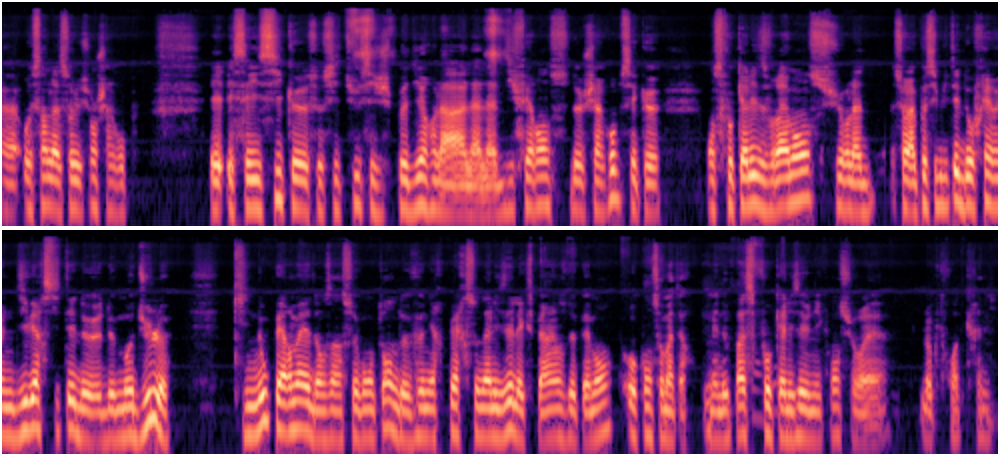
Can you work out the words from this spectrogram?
euh, au sein de la solution Group. Et, et c'est ici que se situe, si je peux dire, la, différence de Group, c'est que on se focalise vraiment sur la, sur la possibilité d'offrir une diversité de, de, modules qui nous permet dans un second temps de venir personnaliser l'expérience de paiement au consommateur, mais ne pas se focaliser uniquement sur l'octroi de crédit.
